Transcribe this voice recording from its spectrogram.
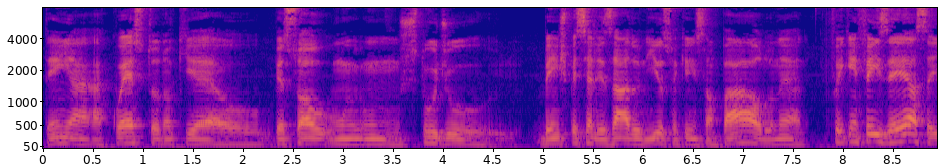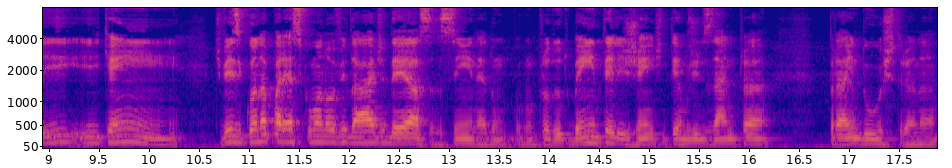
Tem a, a Questono, que é o pessoal, um, um estúdio bem especializado nisso aqui em São Paulo, né? foi quem fez essa e, e quem de vez em quando aparece com uma novidade dessas, assim, né? De um, um produto bem inteligente em termos de design para a indústria, né?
